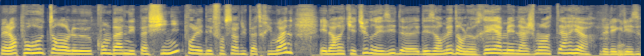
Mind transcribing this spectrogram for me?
Mais alors pour autant, le combat n'est pas fini pour les défenseurs du patrimoine et leur inquiétude réside euh, désormais dans le réaménagement intérieur de l'église.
